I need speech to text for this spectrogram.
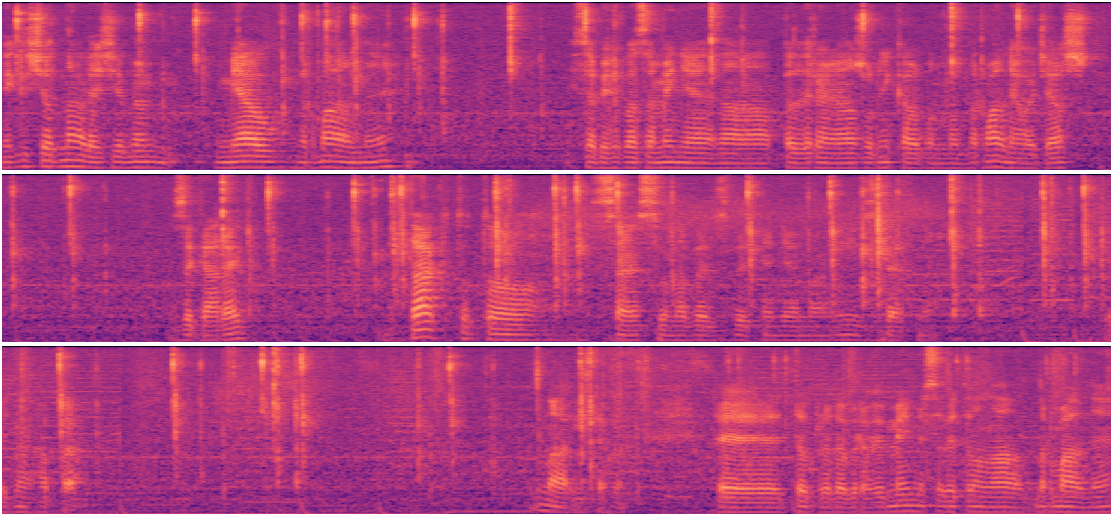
jak się odnaleźć. Ja bym miał normalny i sobie chyba zamienię na pelerynarzonika albo na normalny chociaż zegarek. Tak, to to sensu nawet zbytnio nie ma i zdechnę. 1 HP. No i zdechłem. E, dobra, dobra, wymieńmy sobie to na normalny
